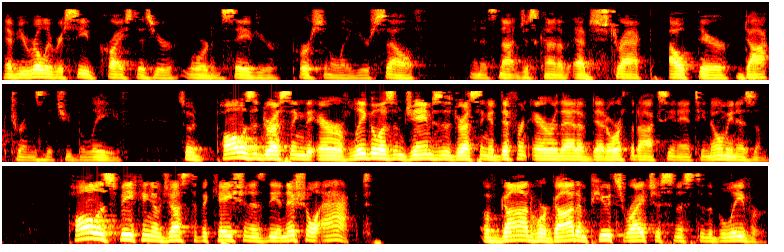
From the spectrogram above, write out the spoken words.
Have you really received Christ as your Lord and Savior personally, yourself? and it's not just kind of abstract, out there doctrines that you believe. So Paul is addressing the error of legalism. James is addressing a different error, that of dead orthodoxy and antinomianism. Paul is speaking of justification as the initial act of God where God imputes righteousness to the believer.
